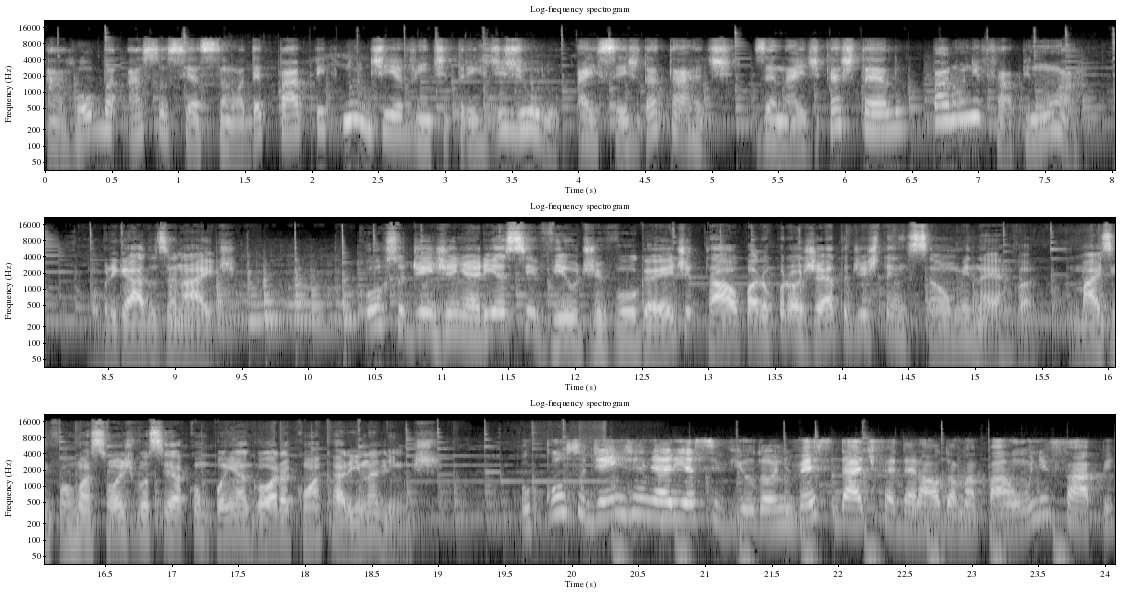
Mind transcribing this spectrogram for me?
arroba Associação ADEPAP no dia 23 de julho, às 6 da tarde. Zenaide Castelo, para o Unifap no ar. Obrigado, Zenaide. Curso de Engenharia Civil divulga edital para o projeto de extensão Minerva. Mais informações você acompanha agora com a Karina Lins. O curso de Engenharia Civil da Universidade Federal do Amapá, Unifap,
